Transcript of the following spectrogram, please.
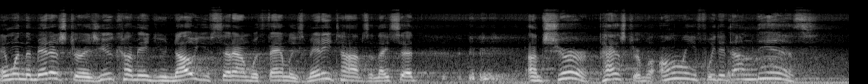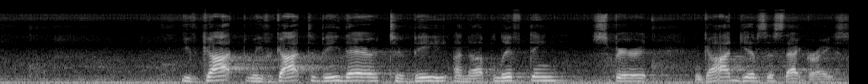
And when the minister, as you come in, you know you've sat down with families many times and they said, I'm sure, Pastor, well, only if we'd have done this. You've got, we've got to be there to be an uplifting spirit and God gives us that grace.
